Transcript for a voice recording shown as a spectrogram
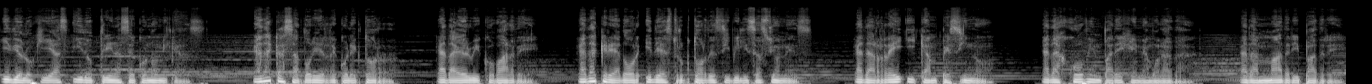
ideologías y doctrinas económicas, cada cazador y recolector, cada héroe y cobarde, cada creador y destructor de civilizaciones, cada rey y campesino, cada joven pareja enamorada, cada madre y padre,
